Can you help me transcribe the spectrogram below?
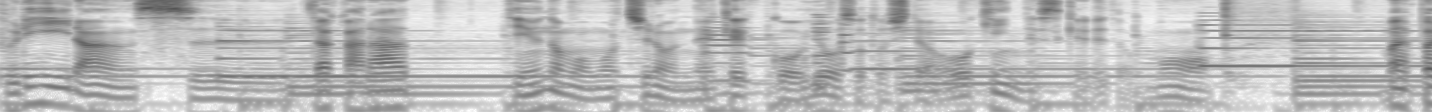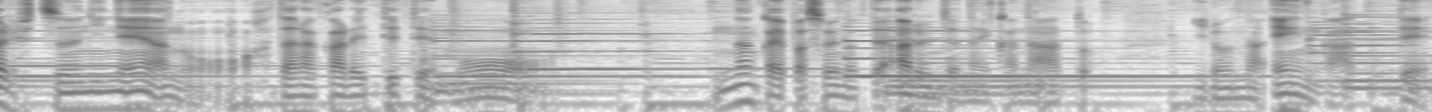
フリーランスだからっていうのももちろんね結構要素としては大きいんですけれども、まあ、やっぱり普通にねあの働かれててもなんかやっぱそういうのってあるんじゃないかなと。いろんな縁があって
